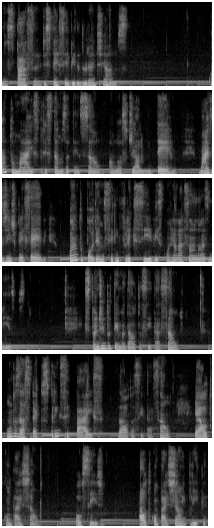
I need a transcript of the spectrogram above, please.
nos passa despercebida durante anos. Quanto mais prestamos atenção ao nosso diálogo interno, mais a gente percebe quanto podemos ser inflexíveis com relação a nós mesmos. Expandindo o tema da autoaceitação, um dos aspectos principais da autoaceitação é a autocompaixão. Ou seja, a autocompaixão implica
